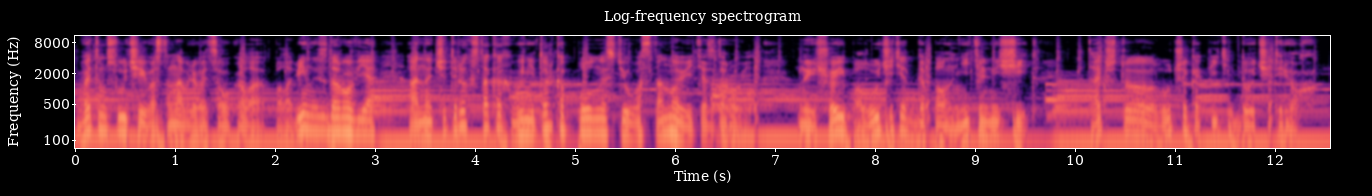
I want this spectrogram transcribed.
В этом случае восстанавливается около половины здоровья, а на четырех стаках вы не только полностью восстановите здоровье, но еще и получите дополнительный щит. Так что лучше копить до четырех.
